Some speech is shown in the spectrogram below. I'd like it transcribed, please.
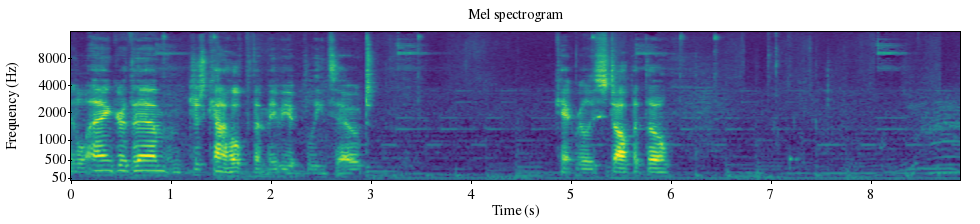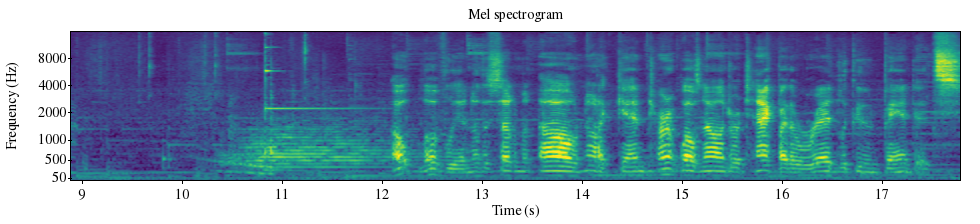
It'll anger them. I'm just kind of hoping that maybe it bleeds out. Can't really stop it though. Oh, lovely, another settlement. Oh, not again. Turnip Well's now under attack by the Red Lagoon Bandits.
